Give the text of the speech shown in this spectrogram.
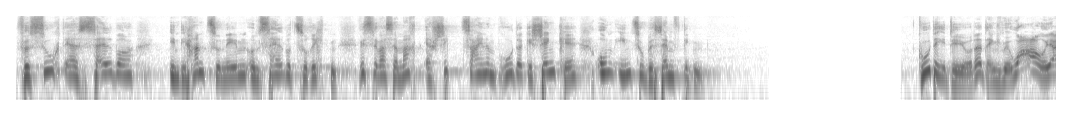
versucht er selber in die Hand zu nehmen und selber zu richten. Wisst ihr, was er macht? Er schickt seinem Bruder Geschenke, um ihn zu besänftigen. Gute Idee, oder? Denke ich mir, wow, ja,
